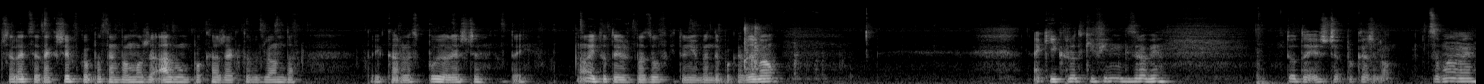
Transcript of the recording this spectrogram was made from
Przelecę tak szybko, potem Wam może album pokażę, jak to wygląda. Tutaj Carles Puyol jeszcze tutaj. No i tutaj już bazówki, to nie będę pokazywał. Taki krótki filmik zrobię. Tutaj jeszcze pokażę Wam, co mamy.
